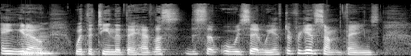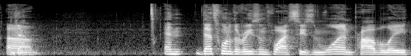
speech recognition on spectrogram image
And you know, Mm-hmm. with the team that they have, let's this is what we said. We have to forgive some things. Um, and that's one of the reasons why season one probably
